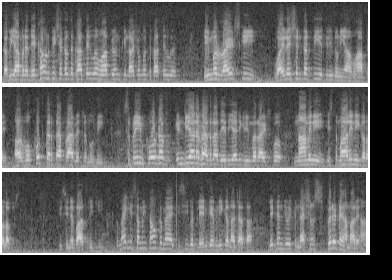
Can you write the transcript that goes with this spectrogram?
کبھی آپ نے دیکھا ان کی شکل دکھاتے ہوئے وہاں پہ ان کی لاشوں کو دکھاتے ہوئے؟ ہیومن رائٹس کی وائلیشن کرتی ہے اتنی دنیا وہاں پہ۔ اور وہ خود کرتا ہے prime minister Modi. Supreme court of India نے فیصلہ دے دیا جی کہ ہیومن رائٹس کو نام ہی نہیں استعمال ہی نہیں کرو لفظ۔ کسی نے بات نہیں کی۔ تو میں یہ سمجھتا ہوں کہ میں کسی پہ بلیم گیم نہیں کرنا چاہتا لیکن جو ایک نیشنل اسپرٹ ہے ہمارے ہاں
